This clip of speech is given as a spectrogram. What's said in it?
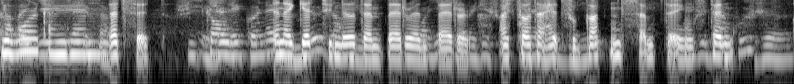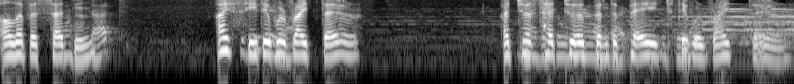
you work on them. That's it. And I get to know them better and better. I thought I had forgotten some things, then all of a sudden, I see they were right there. I just had to open the page, they were right there.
